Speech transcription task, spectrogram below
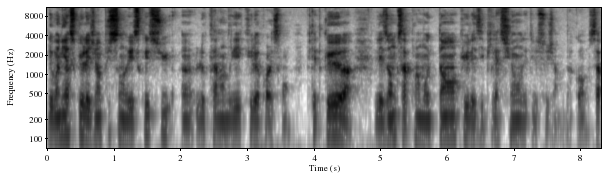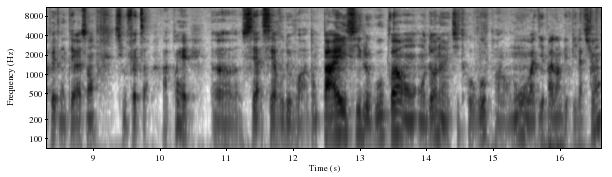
De manière à ce que les gens puissent s'enregistrer sur le calendrier qui leur correspond. Peut-être que euh, les ongles, ça prend moins de temps que les épilations, des trucs de ce genre. D'accord? Ça peut être intéressant si vous faites ça. Après, euh, c'est à vous de voir. Donc, pareil, ici, le groupe, on, donne un titre au groupe. Alors, nous, on va dire, par exemple, épilation.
